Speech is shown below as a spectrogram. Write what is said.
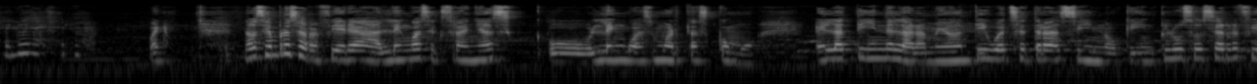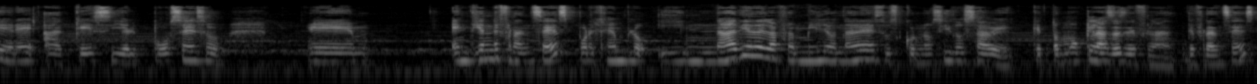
saluda. Bueno, no siempre se refiere a lenguas extrañas o lenguas muertas como el latín, el arameo antiguo, etcétera, sino que incluso se refiere a que si el poseso eh, entiende francés, por ejemplo, y nadie de la familia o nadie de sus conocidos sabe que tomó clases de, francés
